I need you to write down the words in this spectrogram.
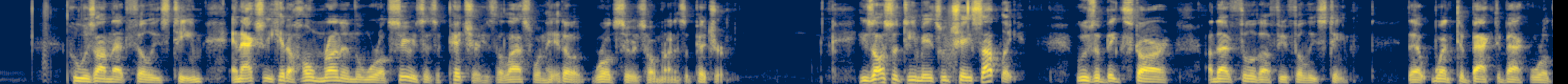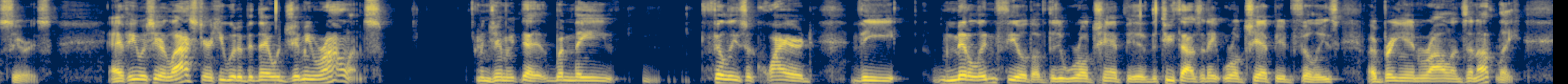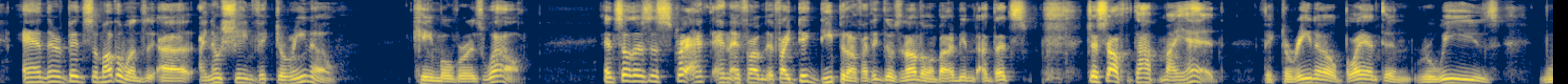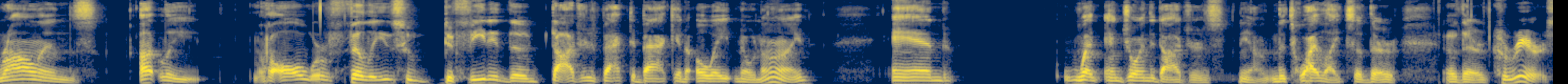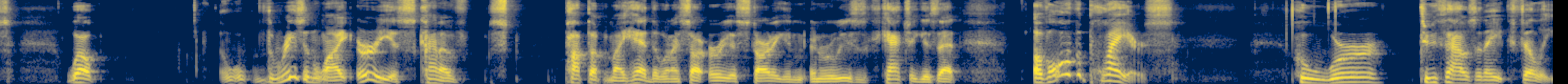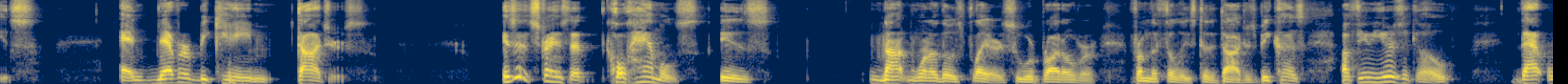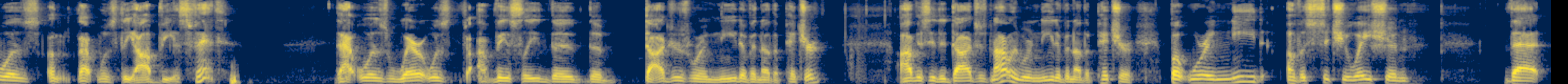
who was on that Phillies team and actually hit a home run in the World Series as a pitcher. He's the last one to hit a World Series home run as a pitcher. He's also teammates with Chase Utley, who's a big star on that Philadelphia Phillies team that went to back to back World Series. And if he was here last year, he would have been there with Jimmy Rollins. And Jimmy, when the Phillies acquired the middle infield of the world champion, the 2008 world champion Phillies, by bringing in Rollins and Utley. And there have been some other ones. Uh, I know Shane Victorino came over as well. And so there's this, and if I if I dig deep enough, I think there's another one. But I mean, uh, that's just off the top of my head. Victorino, Blanton, Ruiz, Rollins, Utley, all were Phillies who defeated the Dodgers back to back in 08 and 09 and went and joined the Dodgers, you know, in the twilights of their of their careers. Well, the reason why Urias kind of popped up in my head that when I saw Urias starting and, and Ruiz catching is that of all the players who were 2008 Phillies and never became Dodgers, isn't it strange that Cole Hamels is not one of those players who were brought over from the Phillies to the Dodgers? Because a few years ago, that was um, that was the obvious fit. That was where it was. Obviously, the the Dodgers were in need of another pitcher. Obviously, the Dodgers not only were in need of another pitcher, but were in need of a situation that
